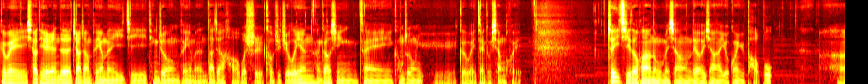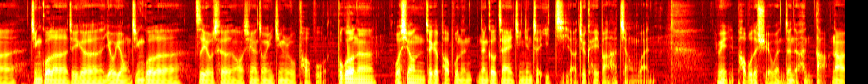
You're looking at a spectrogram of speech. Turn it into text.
各位小铁人的家长朋友们以及听众朋友们，大家好，我是 Coach Julian，很高兴在空中与各位再度相会。这一集的话呢，我们想聊一下有关于跑步。呃，经过了这个游泳，经过了自由车，然后现在终于进入跑步了。不过呢，我希望这个跑步能能够在今天这一集啊，就可以把它讲完，因为跑步的学问真的很大。那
